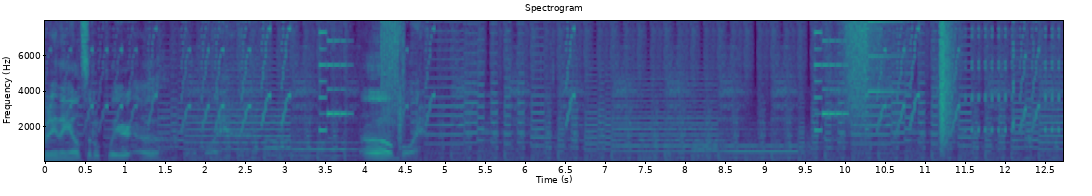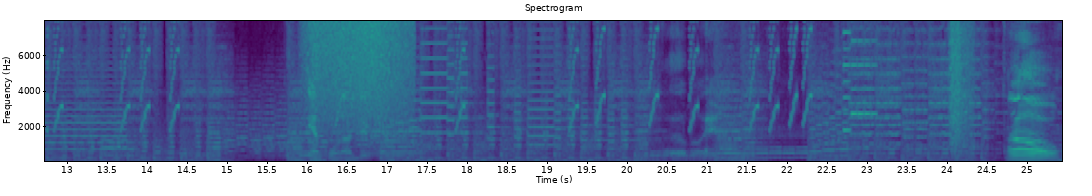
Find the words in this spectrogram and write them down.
Have anything else that'll clear. Oh, oh boy. Oh. Oh boy. Oh,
